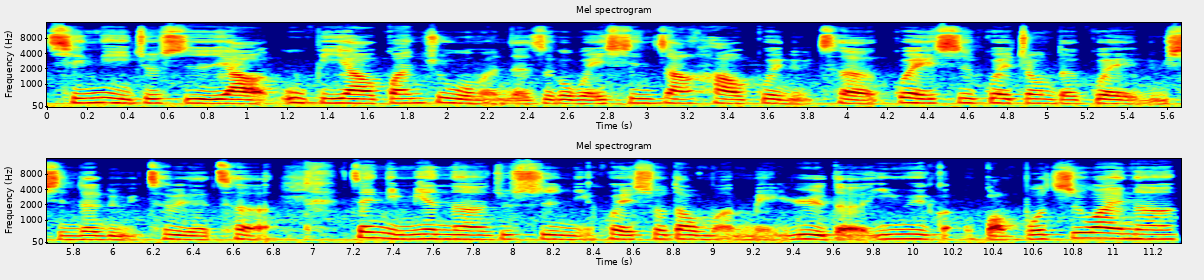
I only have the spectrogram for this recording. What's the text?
请你就是要务必要关注我们的这个微信账号“贵旅特”，贵是贵重的贵，旅行的旅，特别的特，在里面呢，就是你会收到我们每日。的英语广广播之外呢，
